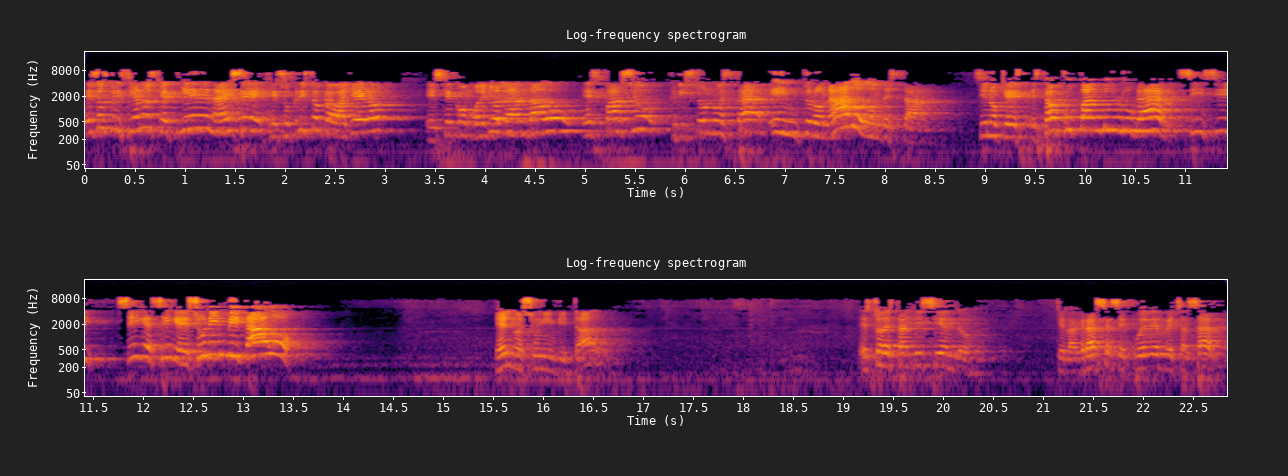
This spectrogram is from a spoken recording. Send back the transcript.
esos cristianos que tienen a ese Jesucristo caballero, es que como ellos le han dado espacio, Cristo no está entronado donde está, sino que está ocupando un lugar. Sí, sí, sigue, sigue. Es un invitado. Él no es un invitado. Esto están diciendo que la gracia se puede rechazar,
